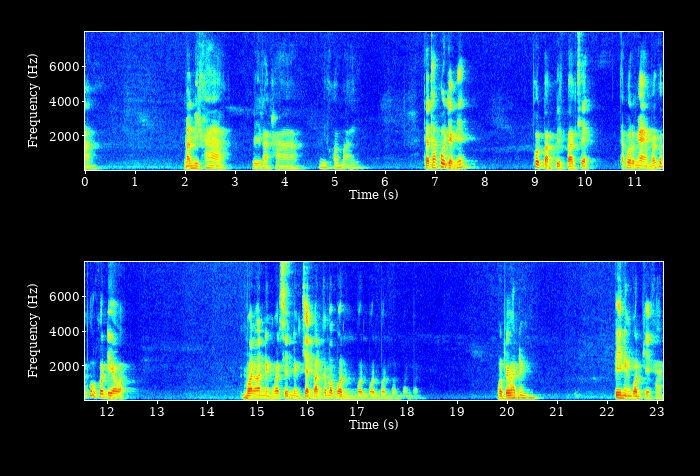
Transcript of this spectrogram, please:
าล มันมีค่า มีราคา มีความหมาย แต่ถ้าพูดอย่างนี้ พูดปากปิดปากแฉะถ้าพูดง่ายเหมือนก็พูดคนเดียวอะวันวันหนึ่งวันศิลหนึ่งเจ็ดวันก็มาบนบนบนบนบนบนบน หมดไปวันหนึ่ง ปีหนึ่งบนกี่ครั้ง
